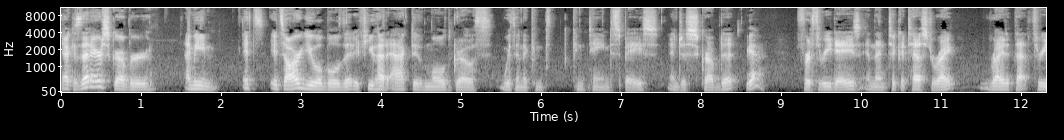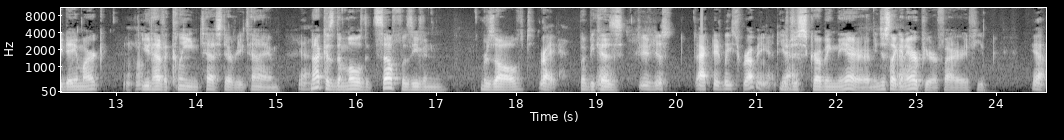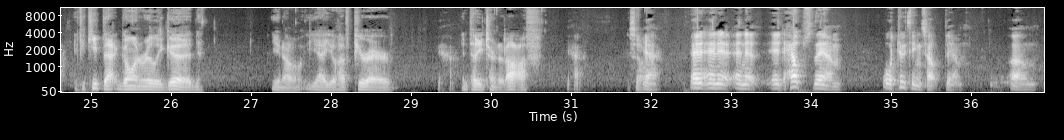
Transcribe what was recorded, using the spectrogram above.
yeah, because that air scrubber, I mean, it's it's arguable that if you had active mold growth within a con- contained space and just scrubbed it Yeah. for three days and then took a test right right at that three day mark, Mhm. you'd have a clean test every time. Yeah. Not because the mold itself was even resolved, Right. but because You're just actively scrubbing it. you're yeah. just scrubbing the air. I mean, just like an air purifier. If you Yeah. if you keep that going really good, you know, yeah, you'll have pure air Yeah. until you turn it off. Yeah. So Yeah, and and it and it, it helps them. Well, two things help them. Um,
